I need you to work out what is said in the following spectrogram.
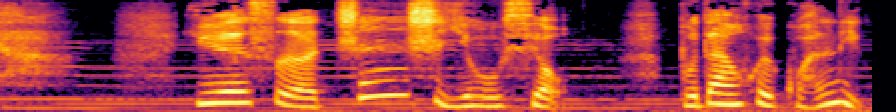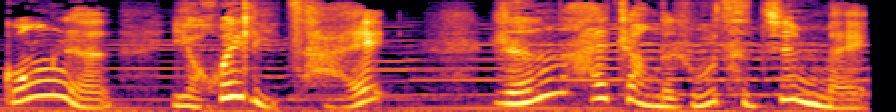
呀，约瑟真是优秀，不但会管理工人，也会理财，人还长得如此俊美。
